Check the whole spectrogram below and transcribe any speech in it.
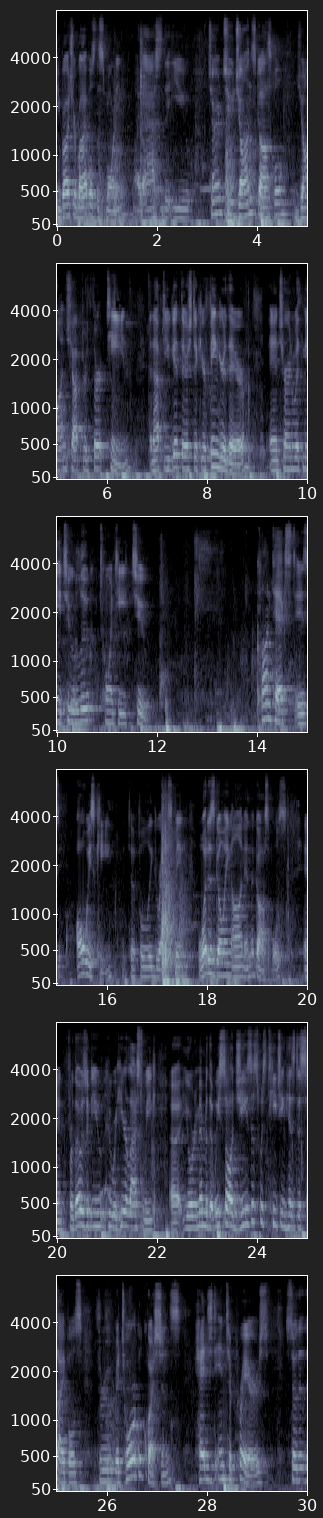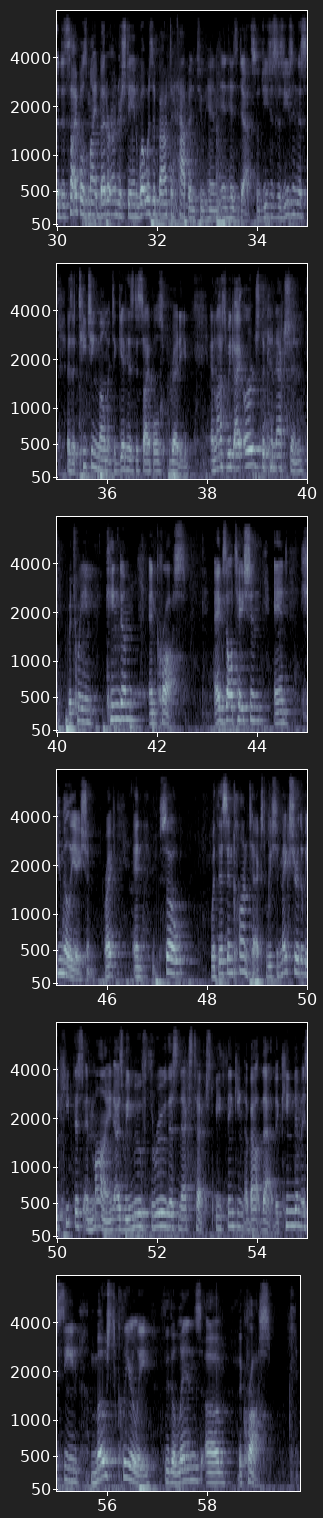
If you brought your Bibles this morning, I'd ask that you turn to John's Gospel, John chapter 13. And after you get there, stick your finger there and turn with me to Luke 22. Context is always key to fully grasping what is going on in the Gospels. And for those of you who were here last week, uh, you'll remember that we saw Jesus was teaching his disciples through rhetorical questions hedged into prayers so that the disciples might better understand what was about to happen to him in his death. So Jesus is using this as a teaching moment to get his disciples ready. And last week I urged the connection between kingdom and cross, exaltation and humiliation, right? And so with this in context, we should make sure that we keep this in mind as we move through this next text. Be thinking about that. The kingdom is seen most clearly through the lens of the cross.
